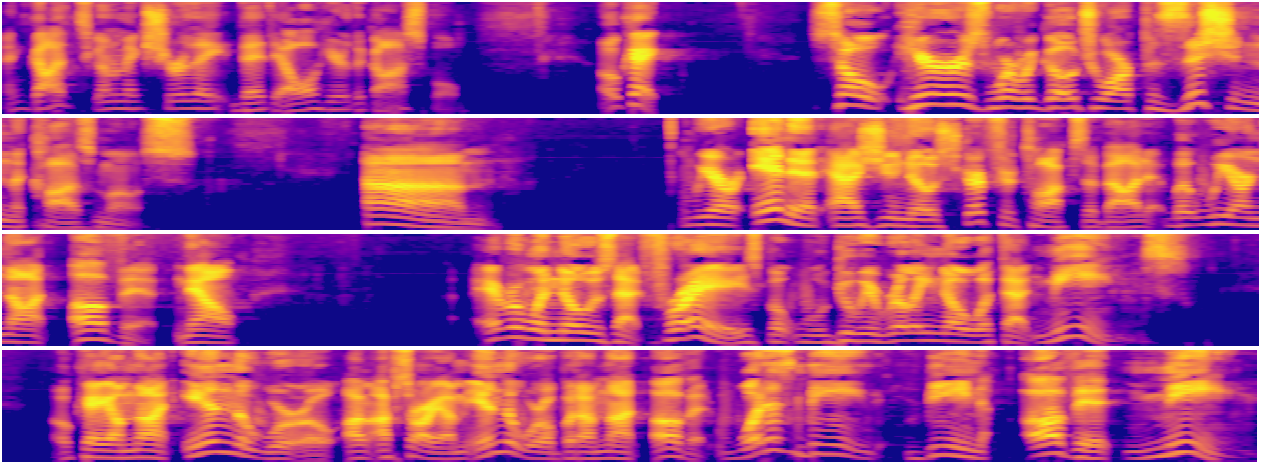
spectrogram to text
And God's going to make sure they, they, they all hear the gospel. Okay, so here's where we go to our position in the cosmos. Um, we are in it, as you know, Scripture talks about it, but we are not of it. Now, everyone knows that phrase, but do we really know what that means? Okay, I'm not in the world. I'm, I'm sorry, I'm in the world, but I'm not of it. What does being, being of it mean?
